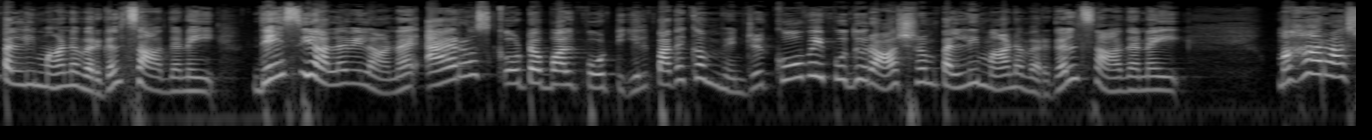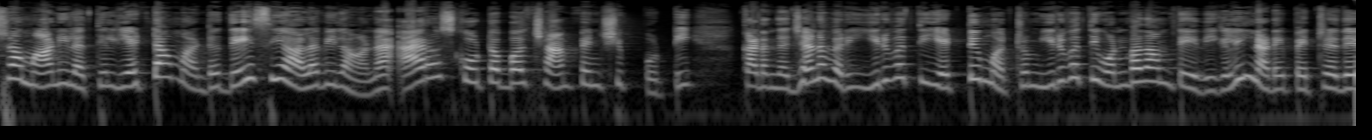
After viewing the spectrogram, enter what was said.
பள்ளி மாணவர்கள் சாதனை. தேசிய அளவிலான ஏரோஸ் கோட்டோபால் போட்டியில் பதக்கம் வென்று கோவை புதூர் ஆசிரம் பள்ளி மாணவர்கள் சாதனை. மகாராஷ்டிரா மாநிலத்தில் எட்டாம் ஆண்டு தேசிய அளவிலான ஏரோஸ்கோட்டோபால் சாம்பியன்ஷிப் போட்டி கடந்த ஜனவரி இருபத்தி எட்டு மற்றும் இருபத்தி ஒன்பதாம் தேதிகளில் நடைபெற்றது.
